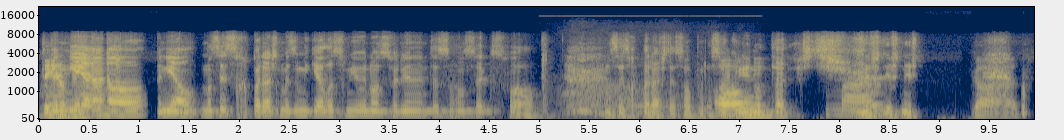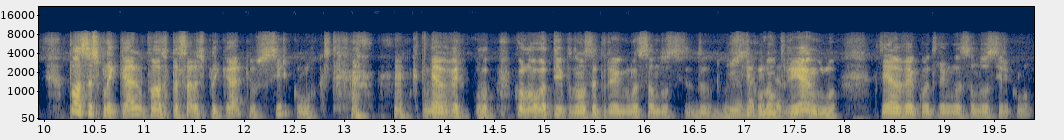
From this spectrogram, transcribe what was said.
têm Daniel, a ver com... Daniel, não sei se reparaste, mas o Miguel assumiu a nossa orientação sexual. Não sei se reparaste, é só, por, só oh, queria notar estes, neste, neste, God. Posso explicar, posso passar a explicar que o círculo que, está, que tem a ver com, com o logotipo da nossa triangulação do, do, do círculo, não triângulo, que tem a ver com a triangulação do círculo,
